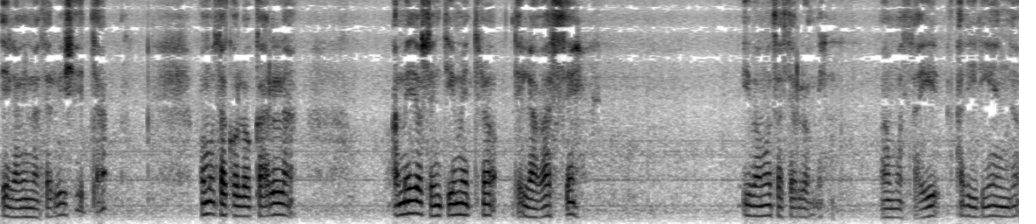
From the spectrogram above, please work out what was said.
de la misma servilleta. Vamos a colocarla a medio centímetro de la base y vamos a hacer lo mismo vamos a ir adhiriendo.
